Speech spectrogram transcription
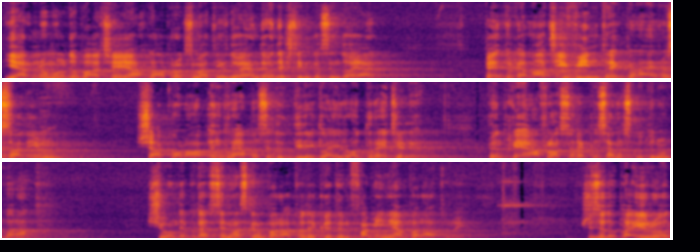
Iar nu mult după aceea, la aproximativ 2 ani, de unde știm că sunt 2 ani? Pentru că magii vin, trec pe la Ierusalim și acolo întreabă, se duc direct la Irod, regele. Pentru că ei aflaseră că s-a născut un împărat. Și unde putea să se nască împăratul decât în familia împăratului? Și se duc la Irod,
